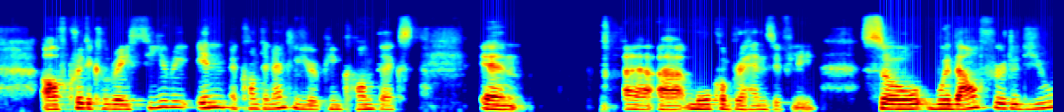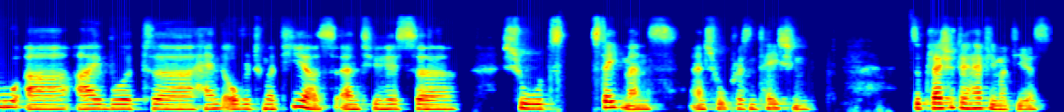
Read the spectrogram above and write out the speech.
of critical race theory in a continental European context in, uh, uh, more comprehensively. So without further ado, uh, I would uh, hand over to Mathias and to his uh, short statements and short presentation. It's a pleasure to have you, Mathias.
